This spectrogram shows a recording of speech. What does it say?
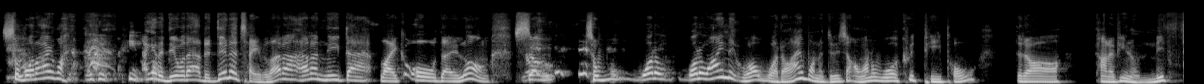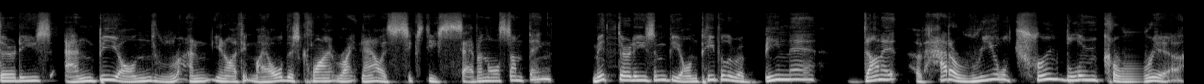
so what I want, I got to deal with that at the dinner table. I don't, I don't need that like all day long. So, so what, do, what do I need? Well, what I want to do is I want to work with people that are kind of, you know, mid thirties and beyond. And, you know, I think my oldest client right now is 67 or something, mid thirties and beyond, people who have been there, done it, have had a real true blue career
